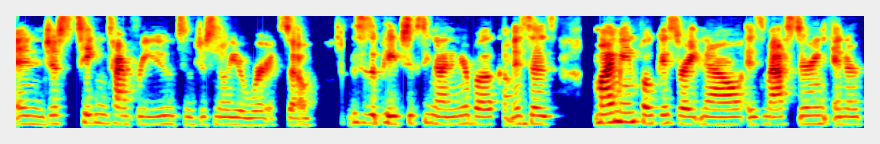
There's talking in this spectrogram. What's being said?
and just taking time for you to just know your worth. So this is a page 69 in your book. Um, It says, My main focus right now is mastering inner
